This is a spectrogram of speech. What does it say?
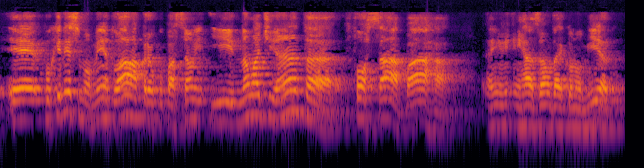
É, porque nesse momento há uma preocupação e, e não adianta forçar a barra em, em razão da economia,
